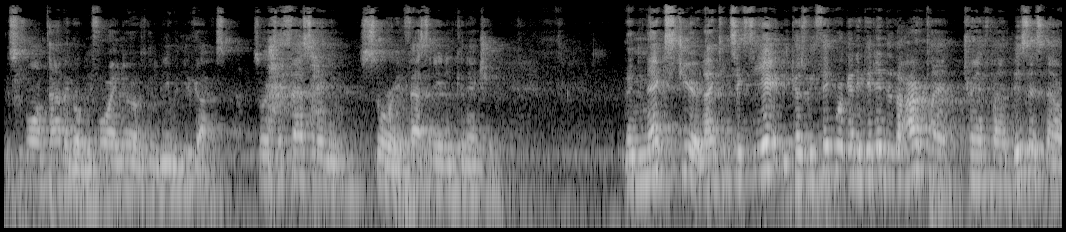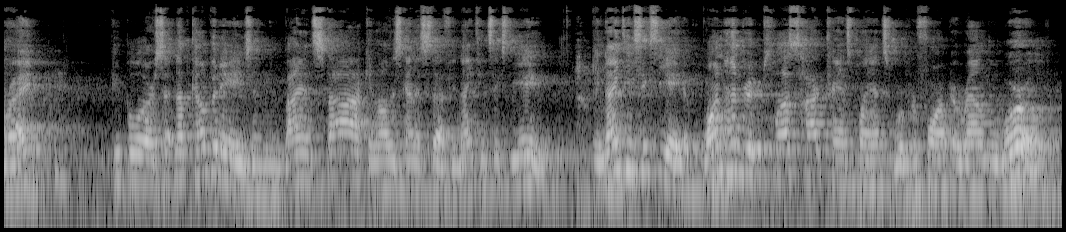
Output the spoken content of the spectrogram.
This was a long time ago, before I knew I was going to be with you guys. So it's a fascinating story, a fascinating connection. The next year, 1968, because we think we're going to get into the heart plant, transplant business now, right? People are setting up companies and buying stock and all this kind of stuff in 1968. In 1968, 100 plus heart transplants were performed around the world,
